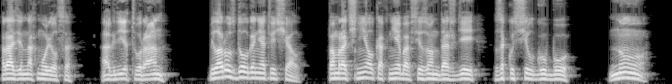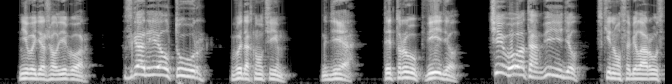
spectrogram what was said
Разин нахмурился. А где Туран? Белорус долго не отвечал. Помрачнел, как небо в сезон дождей, закусил губу. «Ну?» – не выдержал Егор. «Сгорел тур!» – выдохнул Тим. «Где? Ты труп видел?» «Чего там видел?» – скинулся белорус.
